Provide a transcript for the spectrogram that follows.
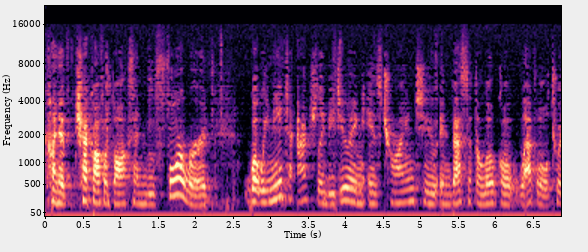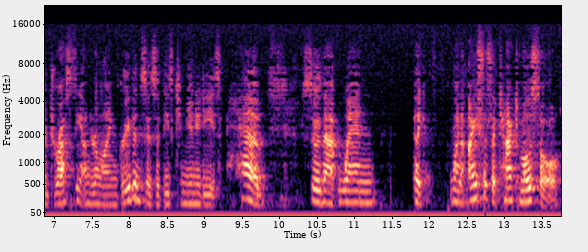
kind of check off a box and move forward. What we need to actually be doing is trying to invest at the local level to address the underlying grievances that these communities have so that when like when ISIS attacked Mosul,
